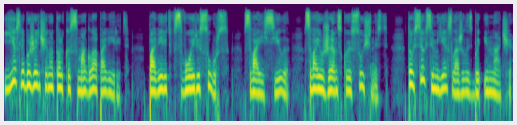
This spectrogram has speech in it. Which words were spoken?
если бы женщина только смогла поверить, поверить в свой ресурс, свои силы, в свою женскую сущность, то все в семье сложилось бы иначе.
